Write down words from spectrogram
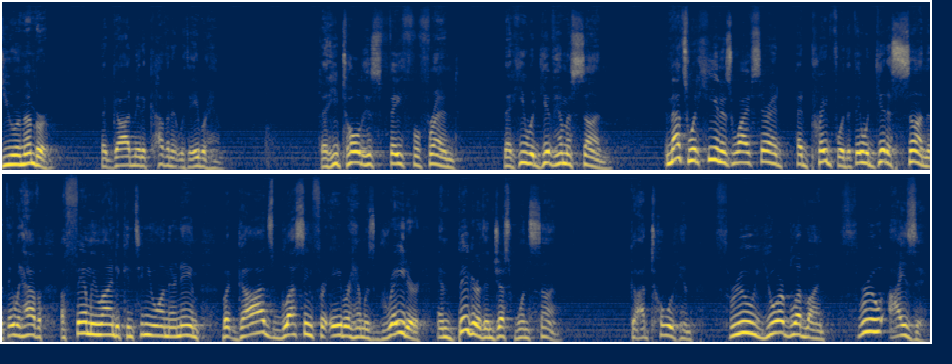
Do you remember that God made a covenant with Abraham? That He told His faithful friend that He would give him a son And that's what he and his wife Sarah had, had prayed for, that they would get a son, that they would have a, a family line to continue on their name. But God's blessing for Abraham was greater and bigger than just one son. God told him, through your bloodline, through Isaac,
